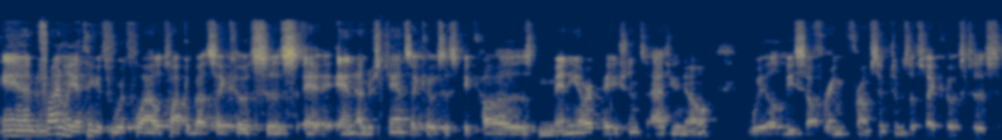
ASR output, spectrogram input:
and finally i think it's worthwhile to talk about psychosis and understand psychosis because many of our patients as you know will be suffering from symptoms of psychosis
